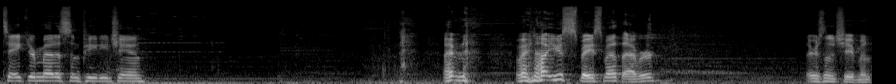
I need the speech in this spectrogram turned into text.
Take your medicine, PD Chan. I've n have I not used Space Meth ever? There's an achievement.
